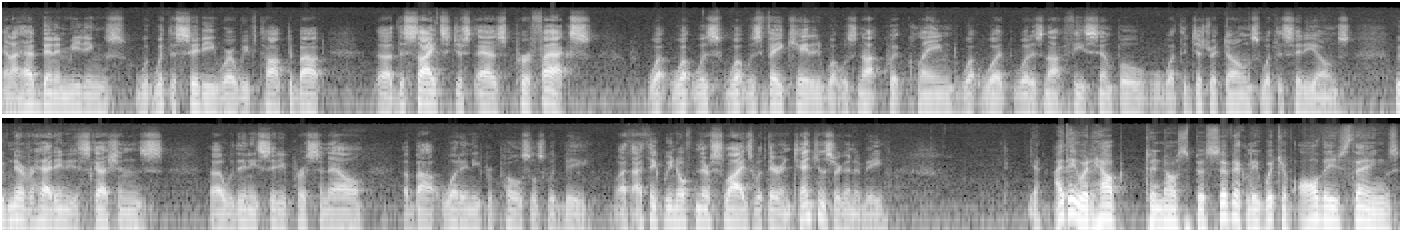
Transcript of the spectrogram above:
and I have been in meetings with, with the city where we've talked about uh, the sites just as per facts, what, what was, what was vacated, what was not quit claimed, what, what, what is not fee simple, what the district owns, what the city owns. We've never had any discussions uh, with any city personnel about what any proposals would be. I, I think we know from their slides what their intentions are going to be. Yeah, I think it would help to know specifically which of all these things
